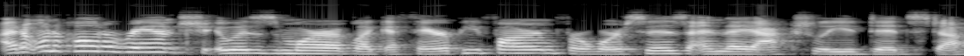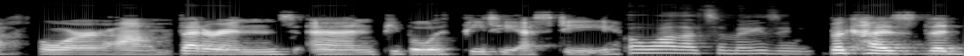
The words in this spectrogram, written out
I don't want to call it a ranch. It was more of like a therapy farm for horses, and they actually did stuff for um, veterans and people with PTSD Oh, wow, that's amazing. because the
